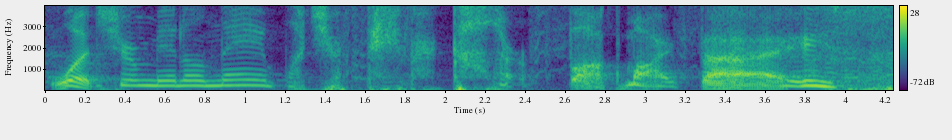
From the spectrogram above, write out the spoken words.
What's your middle name? What's your favorite color? Fuck my face.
